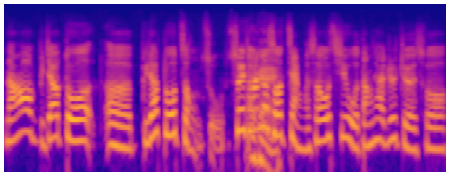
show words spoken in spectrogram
然后比较多呃比较多种族，所以他那时候讲的时候，其实我当下就觉得说，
